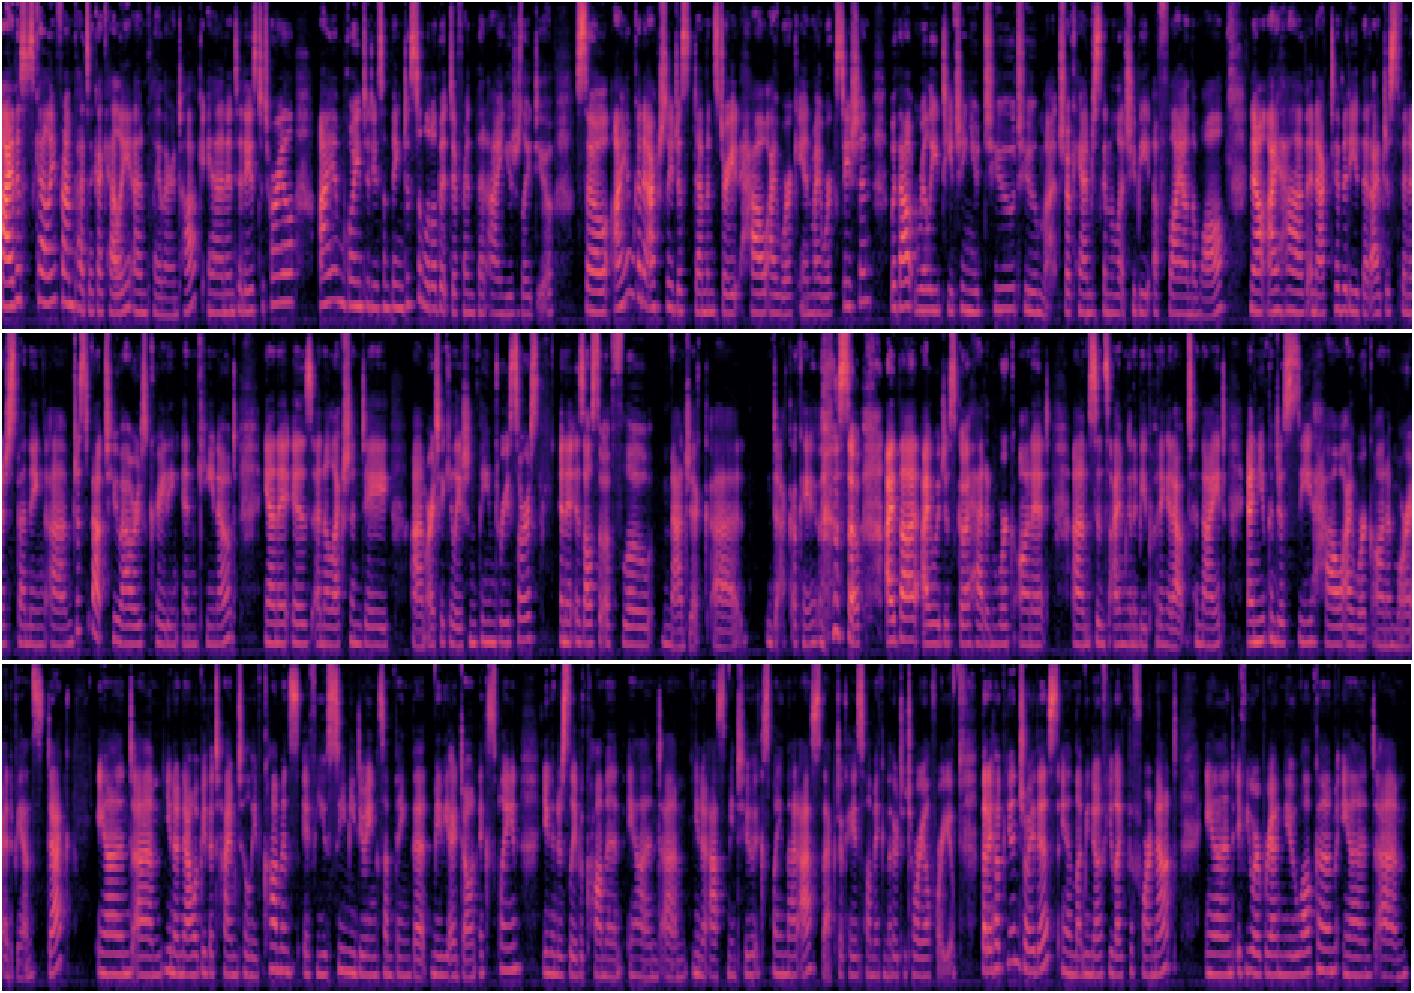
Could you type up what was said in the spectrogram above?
Hi, this is Kelly from Puhtuhkuh Kelly and Play Learn Talk, and in today's tutorial, I am going to do something just a little bit different than I usually do. So I am going to actually just demonstrate how I work in my workstation without really teaching you too, too much. Okay, I'm just going to let you be a fly on the wall. Now, I have an activity that I've just finished spending um, just about two hours creating in Keynote, and it is an election day um, articulation themed resource, and it is also a Flow Magic uh, deck. Okay, so I thought I would just go ahead and work on it um, since I'm going to be putting it out tonight. And you can just see how I work on a more advanced deck. And, um, you know, now would be the time to leave comments. If you see me doing something that maybe I don't explain, you can just leave a comment and, um, you know, ask me to explain that aspect. Okay, so I'll make another tutorial for you. But I hope you enjoy this and let me know if you like the format. And if you are brand new, welcome. And, um,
